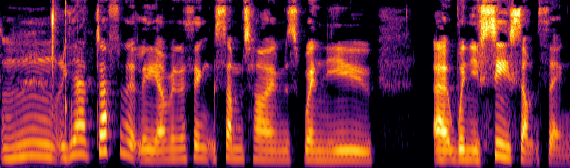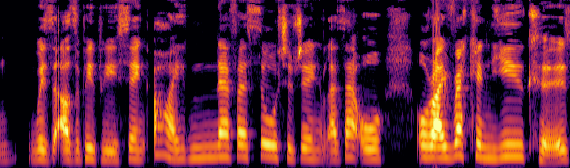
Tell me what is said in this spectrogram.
Mm, yeah definitely. I mean i think sometimes when you uh, when you see something with other people, you think, "Oh, I never thought of doing it like that," or "Or I reckon you could."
